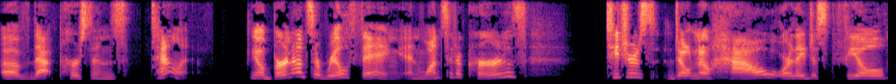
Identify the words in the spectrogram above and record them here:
of that person's talent. You know, burnout's a real thing, and once it occurs, teachers don't know how or they just feel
